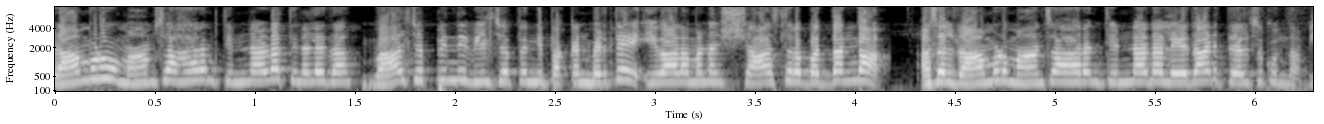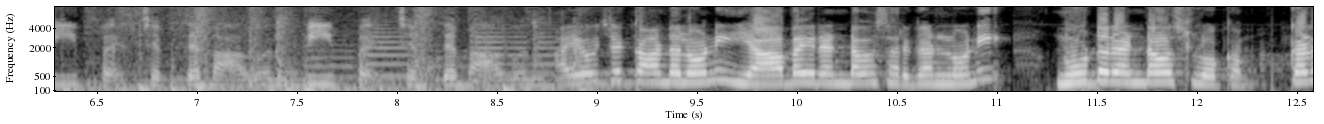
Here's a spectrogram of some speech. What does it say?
రాముడు మాంసాహారం తిన్నాడా తినలేదా? వాళ్ళు చెప్పింది వీళ్ళు చెప్పింది పక్కన పెడితే ఇవాళ మనం శాస్త్రబద్ధంగా. అసలు రాముడు మాంసాహారం తిన్నాడా లేదా అని తెలుసుకుందాం. బీప్ చెప్తే బాగోదు బీప్ చెప్తే బాగోదు. అయోధ్య కాండలోని యాభై రెండవ సర్గంలోని నూట రెండవ శ్లోకం. ఇక్కడ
